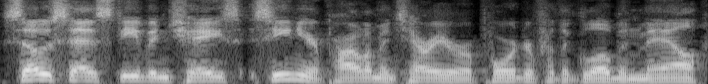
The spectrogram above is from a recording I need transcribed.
So says Steven Chase, senior parliamentary reporter for the Globe and Mail.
